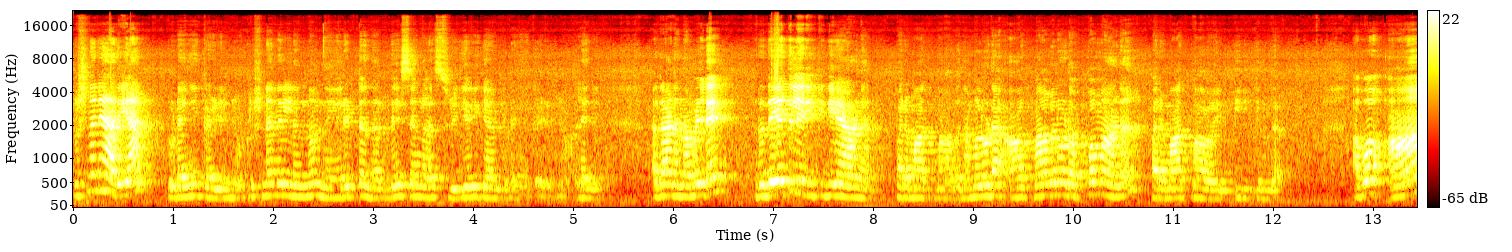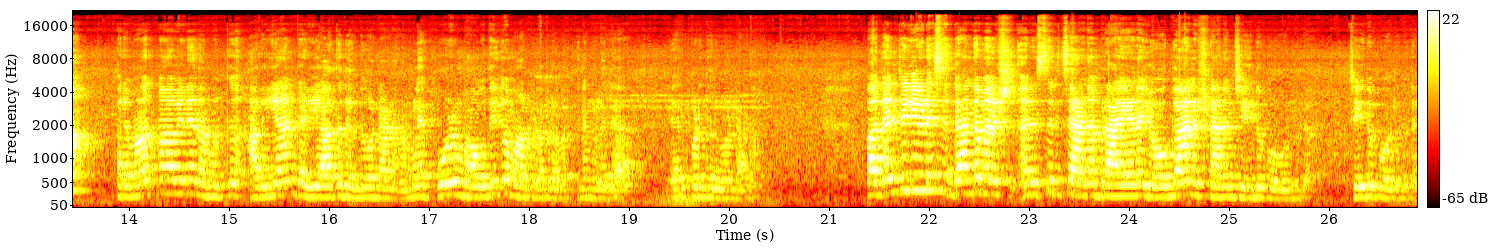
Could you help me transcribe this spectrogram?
കൃഷ്ണനെ അറിയാൻ തുടങ്ങിക്കഴിഞ്ഞു. കൃഷ്ണനിൽ നിന്നും നേരിട്ട് നിർദ്ദേശങ്ങളെ സ്വീകരിക്കാൻ തുടങ്ങിക്കഴിഞ്ഞു അല്ലെങ്കിൽ അതാണ് നമ്മളുടെ ഹൃദയത്തിലിരിക്കുകയാണ് പരമാത്മാവ്. നമ്മളുടെ ആത്മാവിനോടൊപ്പമാണ് പരമാത്മാവ് ഇരിക്കുന്നത്. അപ്പോൾ ആ പരമാത്മാവിനെ നമുക്ക് അറിയാൻ കഴിയാത്തത് എന്തുകൊണ്ടാണ്? നമ്മളെപ്പോഴും ഭൗതികമായിട്ടുള്ള പ്രവർത്തനങ്ങളിൽ ഏർപ്പെടുന്നത് കൊണ്ടാണ്. പതഞ്ജലിയുടെ സിദ്ധാന്തം അനുസരിച്ചാണ് പ്രായണ യോഗാനുഷ്ഠാനം ചെയ്തു പോകുന്നത് ചെയ്തു പോരുന്നത്.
